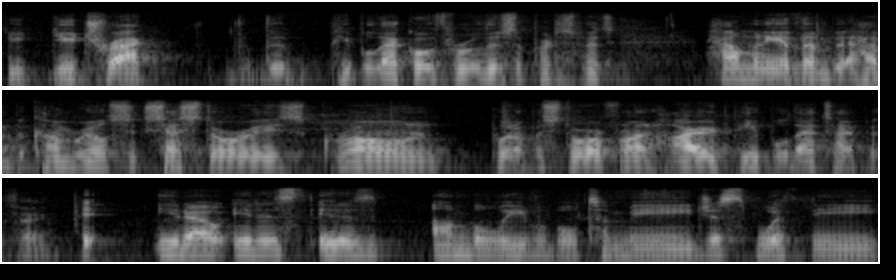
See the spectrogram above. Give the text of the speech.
do you, do you track the, the people that go through this, the participants? How many of them have become real success stories, grown, put up a storefront, hired people, that type of thing? It, you know, it is it is unbelievable to me just with the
